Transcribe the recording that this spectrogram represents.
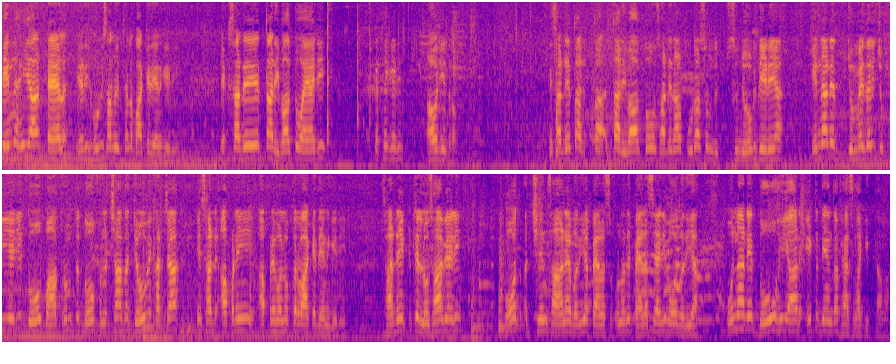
3000 ਟੈਲ ਜਿਹੜੀ ਉਹ ਵੀ ਸਾਨੂੰ ਇੱਥੇ ਲਵਾ ਕੇ ਦੇਣਗੇ ਜੀ। ਇੱਕ ਸਾਡੇ ਧਾਰੀਵਾਲ ਤੋਂ ਆਇਆ ਜੀ। ਕਿੱਥੇ ਗਏ ਜੀ? ਆਓ ਜੀ ਇਧਰੋਂ। ਇਹ ਸਾਡੇ ਧਾਰ- ਧਾ- ਧਾਰੀਵਾਲ ਤੋਂ ਸਾਡੇ ਨਾਲ ਪੂਰਾ ਸੰਦ- ਸਹਿਯੋਗ ਦੇ ਰਹੇ ਆ। ਇਹਨਾਂ ਨੇ ਜ਼ਿੰਮੇਵਾਰੀ ਚੁੱਕੀ ਹੈ ਜੀ, ਦੋ ਬਾਥਰੂਮ ਤੇ ਦੋ ਫਲੱਛਾਂ ਦਾ ਜੋ ਵੀ ਖਰਚਾ ਇਹ ਸਾਡੇ ਆਪਣੇ ਆਪਣੇ ਵੱਲੋਂ ਕਰਵਾ ਕੇ ਦੇਣਗੇ ਜੀ। ਸਾਡੇ ਇੱਕ ਢਿੱਲੋਂ ਸਾਹਿਬ ਆ ਜੀ, ਬਹੁਤ ਅੱਛੇ ਇਨਸਾਨ ਹੈ, ਵਧੀਆ ਪੈਲਸ, ਉਹਨਾਂ ਦੇ ਪੈਲਸ ਹੈ ਜੀ, ਬਹੁਤ ਵਧੀਆ। ਉਹਨਾਂ ਨੇ 2000 ਇੱਟ ਦੇਣ ਦਾ ਫੈਸਲਾ ਕੀਤਾ ਵਾ।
